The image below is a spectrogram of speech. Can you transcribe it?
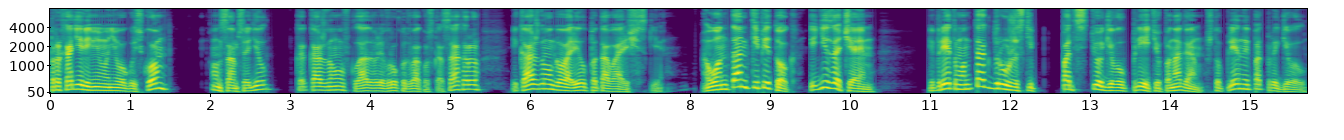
проходили мимо него гуськом. Он сам следил, как каждому вкладывали в руку два куска сахара, и каждому говорил по-товарищески: "Вон там кипяток, иди за чаем". И при этом он так дружески подстегивал плетью по ногам, что пленный подпрыгивал.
